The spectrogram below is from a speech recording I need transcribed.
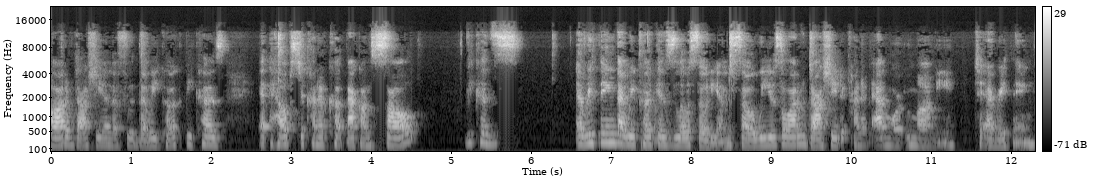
lot of dashi in the food that we cook because it helps to kind of cut back on salt because everything that we cook is low sodium. So we use a lot of dashi to kind of add more umami to everything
